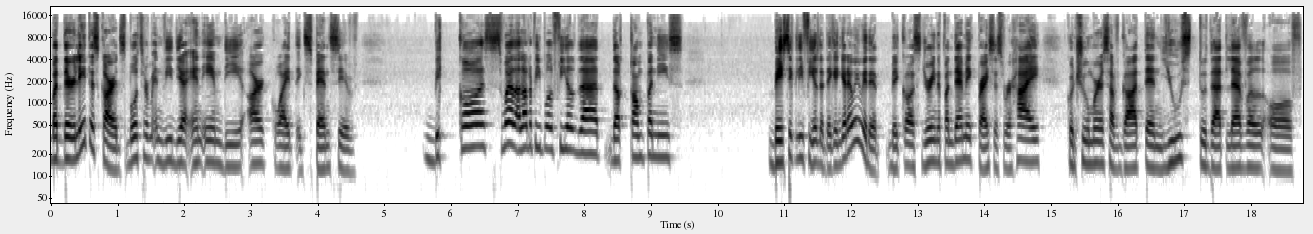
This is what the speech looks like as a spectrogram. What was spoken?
But their latest cards, both from Nvidia and AMD, are quite expensive because, well, a lot of people feel that the companies basically feel that they can get away with it because during the pandemic, prices were high. Consumers have gotten used to that level of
